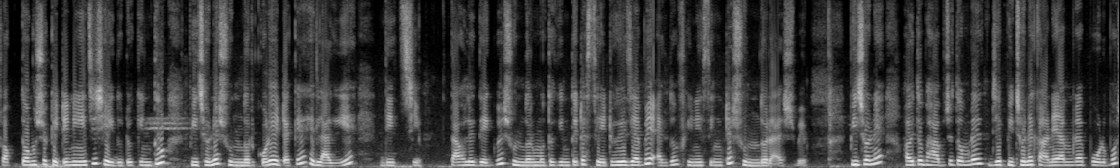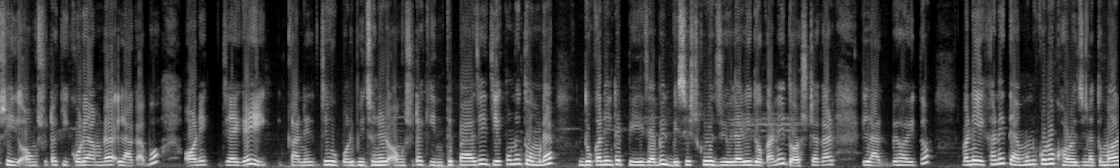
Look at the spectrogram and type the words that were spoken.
শক্ত অংশ কেটে নিয়েছি, সেই দুটো কিন্তু পিছনে সুন্দর করে এটাকে লাগিয়ে দিচ্ছি। তাহলে দেখবে সুন্দর মতো কিন্তু এটা সেট হয়ে যাবে, একদম ফিনিশিংটা সুন্দর আসবে। পিছনে হয়তো ভাবছ তোমরা যে পিছনে কানে আমরা পরবো সেই অংশটা কি করে আমরা লাগাবো? অনেক জায়গায় এই কানের যে উপরে পিছনের অংশটা কিনতে পাওয়া যায়, যে কোনো তোমরা দোকানে এটা পেয়ে যাবে। বিশেষ করে জুয়েলারি দোকানে দশ টাকার লাগবে হয়তো। মানে এখানে তেমন কোনো খরচ না। তোমার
